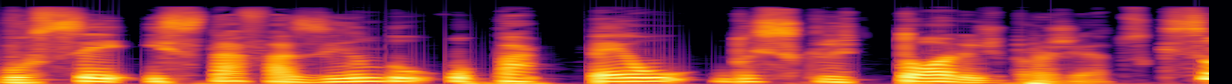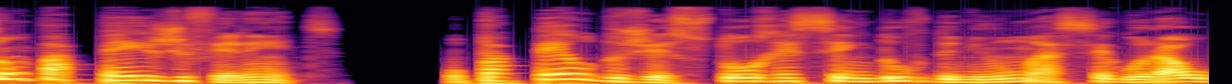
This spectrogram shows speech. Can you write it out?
Você está fazendo o papel do escritório de projetos, que são papéis diferentes. O papel do gestor é, sem dúvida nenhuma, assegurar o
